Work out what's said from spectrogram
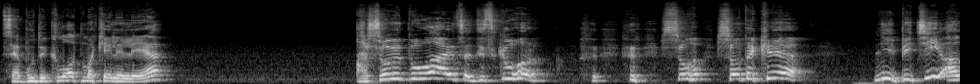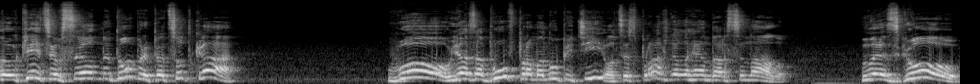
Це буде Клод Макелеле? А що відбувається, Діскорд? Що, що таке? Ні, піті, але окей, це все одне добре, 500к. Воу, я забув про Ману Піті. Оце справжня легенда Арсеналу. Let's go!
